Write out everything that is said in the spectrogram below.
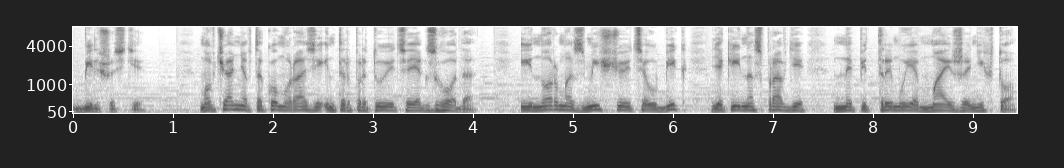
більшості. Мовчання в такому разі інтерпретується як згода, і норма зміщується у бік, який насправді не підтримує майже ніхто.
